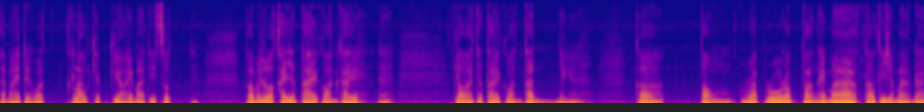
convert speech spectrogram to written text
แต่หมายถึงว่าเราเก็บเกี่ยวให้มากที่สุดเพราะไม่รู้ว่าใครจะตายก่อนใครนะเราอาจจะตายก่อนท่านอย่างเงี้ยก็ต้องรับรู้รับฟังให้มากเท่าที่จะมากได้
